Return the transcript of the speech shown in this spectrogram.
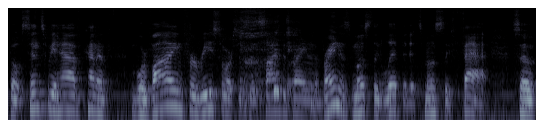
but since we have kind of we're vying for resources inside the brain and the brain is mostly lipid it's mostly fat. So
